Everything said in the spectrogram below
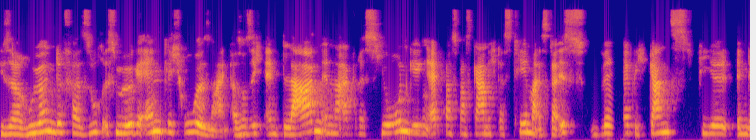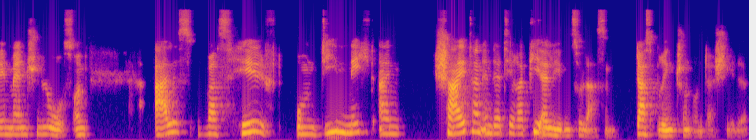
dieser rührende Versuch, es möge endlich Ruhe sein. Also sich entladen in einer Aggression gegen etwas, was gar nicht das Thema ist. Da ist wirklich ganz viel in den Menschen los. Und alles, was hilft, um die nicht ein Scheitern in der Therapie erleben zu lassen, das bringt schon Unterschiede.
